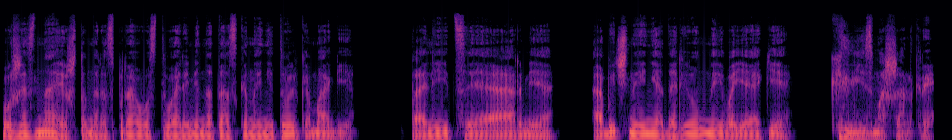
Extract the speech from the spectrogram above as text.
Уже знаю, что на расправу с тварями натасканы не только маги. Полиция, армия, обычные неодаренные вояки, клизма Шанкры.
